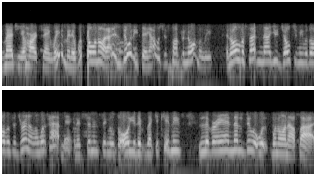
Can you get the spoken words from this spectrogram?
imagine your heart saying, "Wait a minute, what's going on? I didn't do anything. I was just pumping normally." And all of a sudden, now you jolted me with all this adrenaline. What's happening? And it's sending signals to all your different, like your kidneys, liver, and had nothing to do with what went on outside.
